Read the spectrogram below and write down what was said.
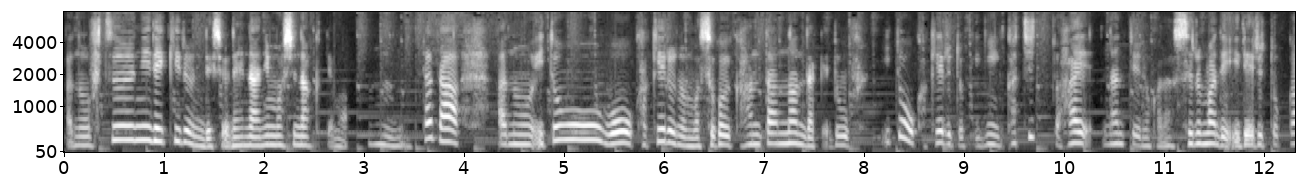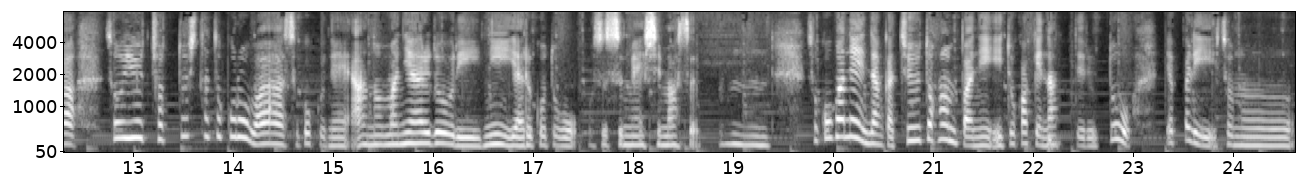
あの普通にできるんですよね。何もしなくても、うん、ただあの糸をかけるのもすごい簡単なんだけど糸をかける時にカチッと何て言うのかなするまで入れるとかそういうちょっとしたところはすごくねあのマニュアル通りにやることをおすすめします。うん、そこがねなんか中途半端に糸かけなってるとやっぱりその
